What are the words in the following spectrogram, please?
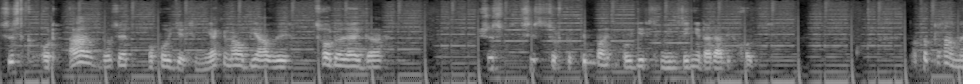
Wszystko od A do Z opowiedzieliśmy, jakie ma objawy, co dolega, wszystko, to tym bardziej powiedzieliśmy, że nie da rady chodzić. No to tam e,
